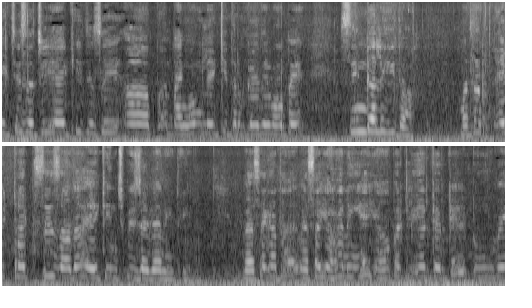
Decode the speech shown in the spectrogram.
एक चीज़ अच्छी है कि जैसे पैंगोंग लेक की तरफ़ गए थे, वहाँ पे सिंगल ही था। मतलब एक ट्रक से ज़्यादा एक इंच भी जगह नहीं थी। वैसे का था, वैसा यहाँ नहीं है। यहाँ पर क्लियर करके टू वे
